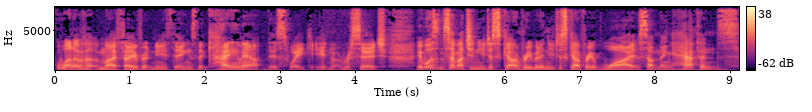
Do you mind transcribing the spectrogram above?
one of my favorite new things that came out this week in research it wasn't so much a new discovery but a new discovery of why something happens.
